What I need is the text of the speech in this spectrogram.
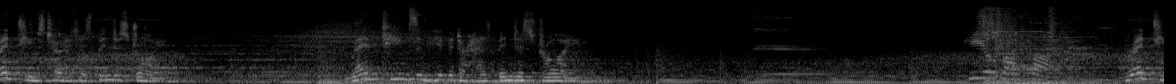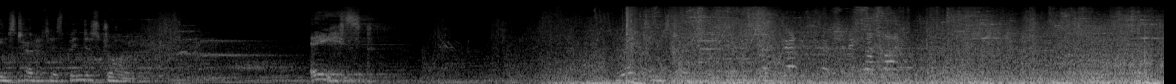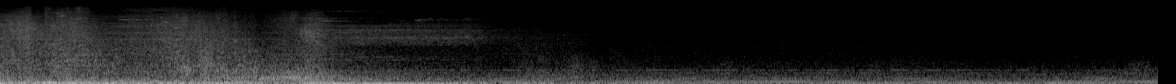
Red Team's turret has been destroyed. Red Team's inhibitor has been destroyed. Heal by fire. Red Team's turret has been destroyed. Ace.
